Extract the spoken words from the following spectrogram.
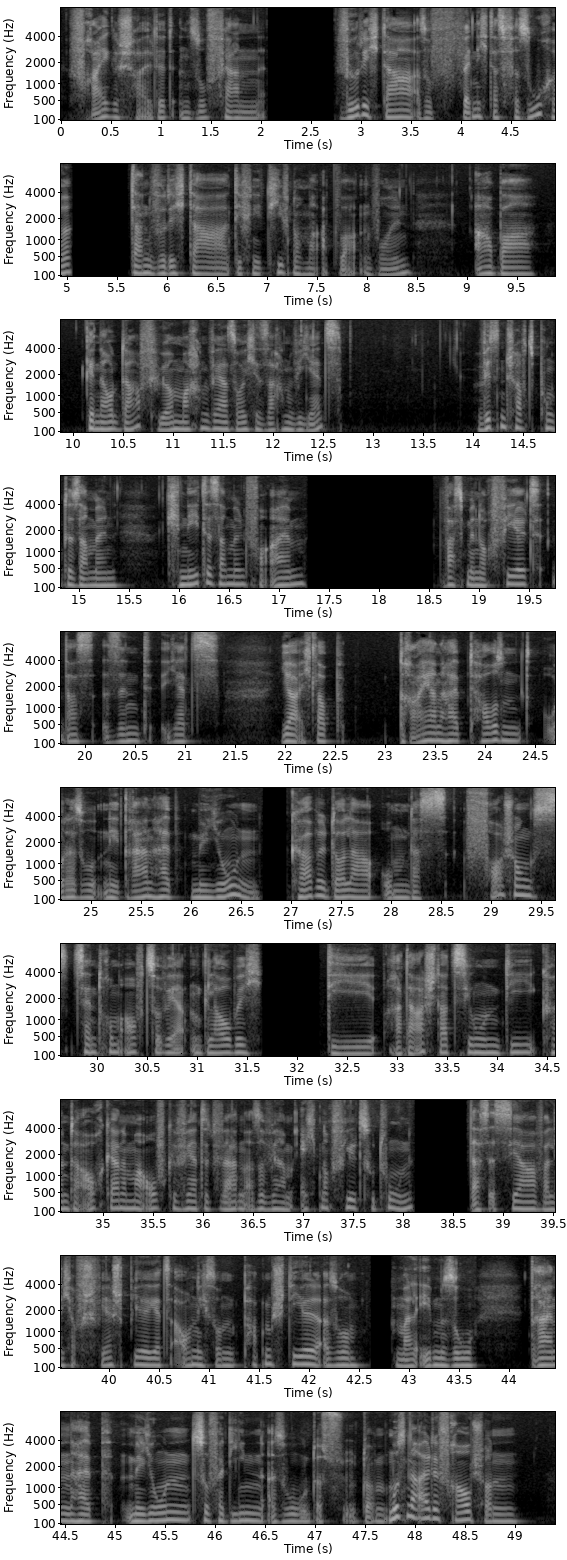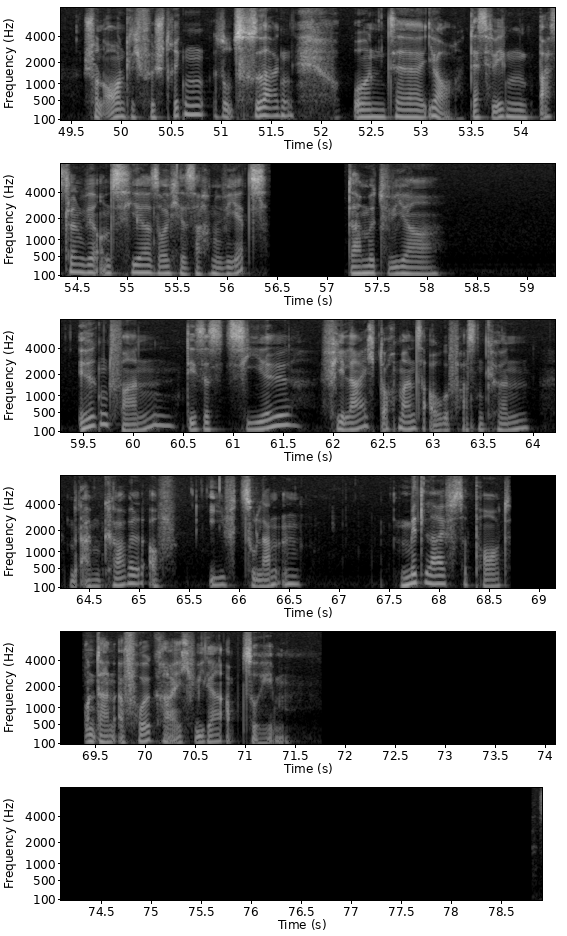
freigeschaltet. Insofern würde ich da, also wenn ich das versuche, dann würde ich da definitiv nochmal abwarten wollen. Aber genau dafür machen wir solche Sachen wie jetzt. Wissenschaftspunkte sammeln, Knete sammeln vor allem, was mir noch fehlt, das sind jetzt, ja, ich glaube, dreieinhalbtausend oder so, nee, dreieinhalb Millionen Körbel-Dollar, um das Forschungszentrum aufzuwerten, glaube ich. Die Radarstation, die könnte auch gerne mal aufgewertet werden. Also wir haben echt noch viel zu tun. Das ist ja, weil ich auf Schwerspiel jetzt auch nicht so ein Pappenstiel, also mal eben so dreieinhalb Millionen zu verdienen, also das, da muss eine alte Frau schon, schon ordentlich für stricken, sozusagen. Und äh, ja, deswegen basteln wir uns hier solche Sachen wie jetzt, damit wir irgendwann dieses Ziel vielleicht doch mal ins Auge fassen können, mit einem Körbel auf Eve zu landen, mit Live-Support und dann erfolgreich wieder abzuheben.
